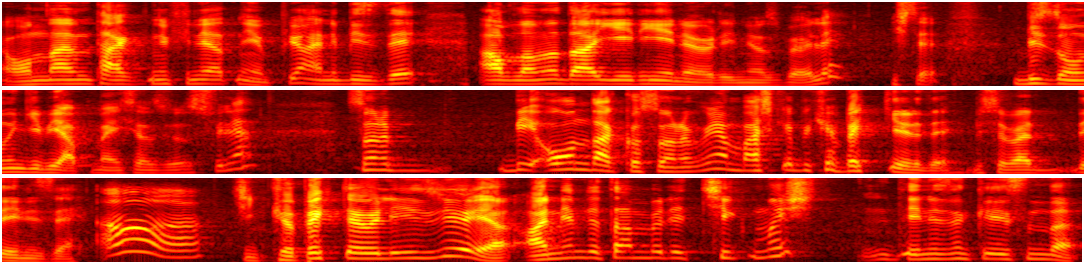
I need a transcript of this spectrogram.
Onların taklidini filan yapıyor. Hani biz de ablamla daha yeni yeni öğreniyoruz böyle. İşte biz de onun gibi yapmaya çalışıyoruz filan. Sonra bir 10 dakika sonra falan başka bir köpek girdi bir sefer denize. Aa. Çünkü köpek de öyle yüzüyor ya. Annem de tam böyle çıkmış denizin kıyısında.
